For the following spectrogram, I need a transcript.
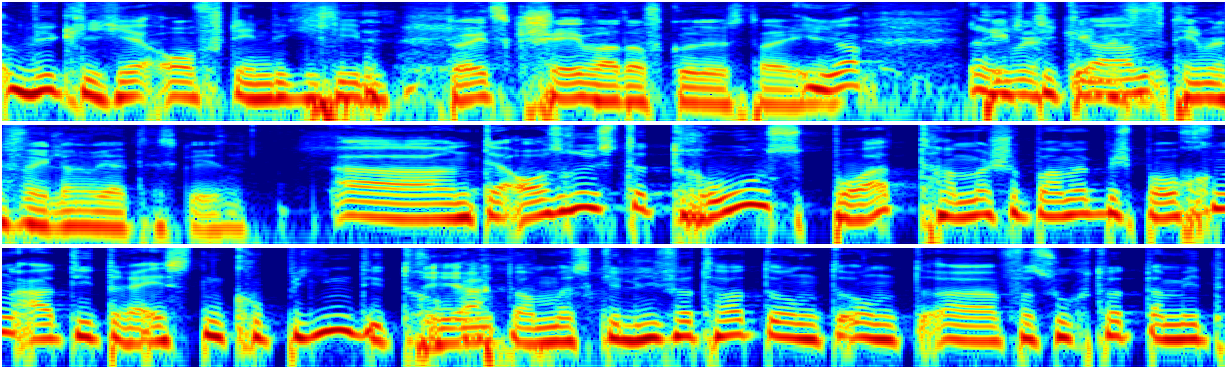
wirkliche Aufstände gegeben. Da jetzt geschäbert auf gut Österreich. Ja, richtig, Themen, ähm, wäre das gewesen. Äh, und der Ausrüster True Sport haben wir schon ein paar Mal besprochen, auch die dreisten Kopien, die True Ja. damals geliefert hat und, und äh, versucht hat, damit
